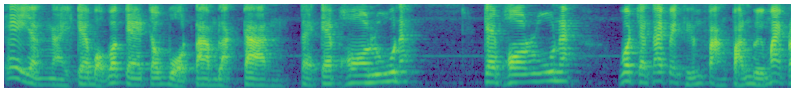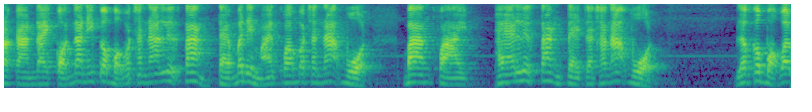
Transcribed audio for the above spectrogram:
เอ๊ยยังไง แกบอกว่าแกจะโหวตตามหลักการ แต่แกพอรู้นะ แกพอรู้นะว่าจะได้ไปถึงฝั่งฝันหรือไม่ประการใดก่อนหน้านี้ก็บอกว่าชนะเลือกตั้ง แต่ไม่ได้หมายความว่าชนะโหวตบางฝ่าย พ้เลือกตั้งแต่จะชนะโหวตแล้วก็บอกว่า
